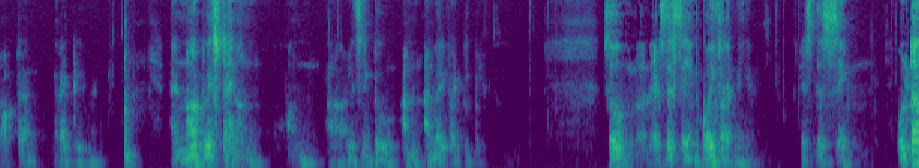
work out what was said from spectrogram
doctor and the right treatment and not waste time on on listening to to people so it's the same कोई फ़र्क नहीं है. इट्स द सेम उल्टा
